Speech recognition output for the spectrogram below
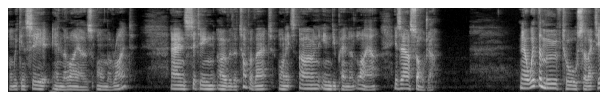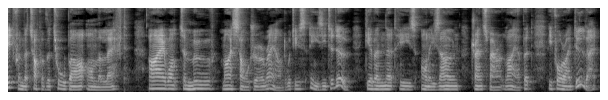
and we can see it in the layers on the right and sitting over the top of that on its own independent layer is our soldier. Now with the move tool selected from the top of the toolbar on the left, I want to move my soldier around, which is easy to do given that he's on his own transparent layer. But before I do that,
